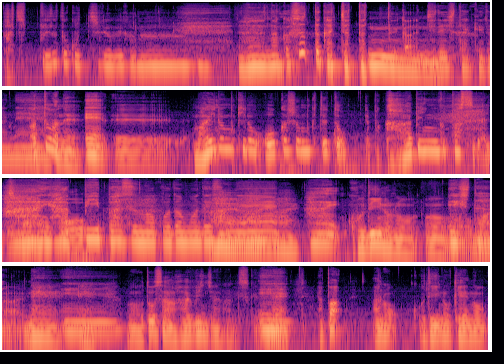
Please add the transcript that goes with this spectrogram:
勝ちっぷりだとこっちが上かな。うん、なんかスッと勝っちゃったって感じでしたけどね。あとはね、えー、えー、マイル向きの桜花賞向きというとやっぱカービングパスが一番はい、ハッピーパスの子供ですね。はい、はい。はい、コディーノのまあね、えー、まあお父さんハービンジャーなんですけどね、えー、やっぱあのオディーノ系の、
